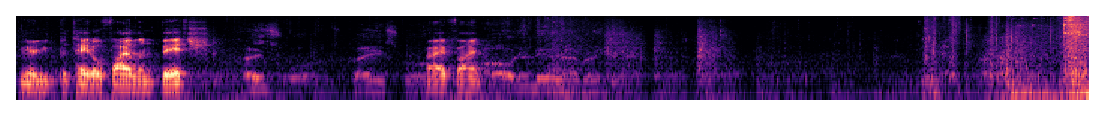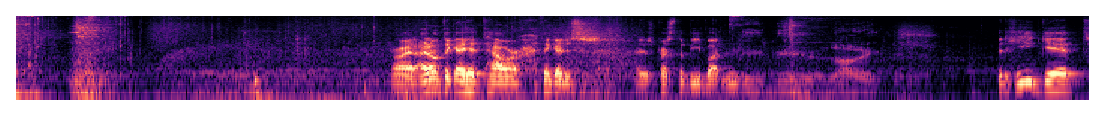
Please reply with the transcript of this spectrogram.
Come here, you potato filing bitch. Face wounds, face wounds. Alright, fine. Alright, I don't think I hit tower. I think I just I just pressed the B button. Did he get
